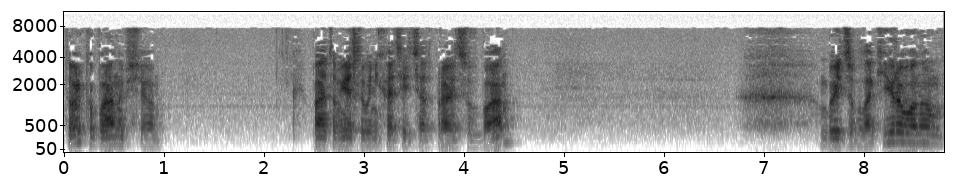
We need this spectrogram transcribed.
Только бан и все. Поэтому, если вы не хотите отправиться в бан, быть заблокированным,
